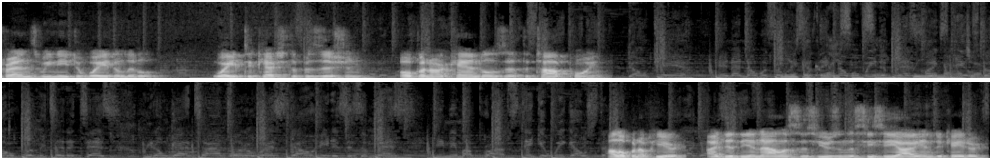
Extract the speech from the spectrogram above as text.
Friends, we need to wait a little. Wait to catch the position. Open our candles at the top point. I'll open up here. I did the analysis using the CCI indicator.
